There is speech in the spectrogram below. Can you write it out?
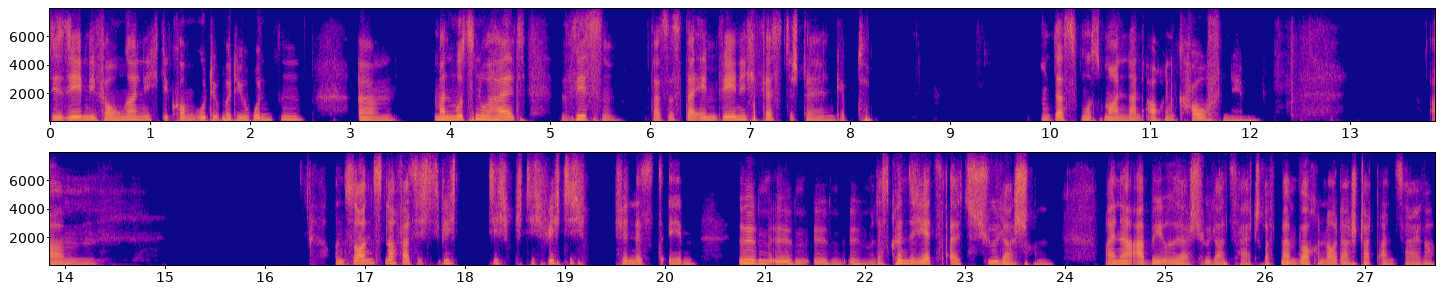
Die sehen, die verhungern nicht, die kommen gut über die Runden. Ähm, man muss nur halt wissen, dass es da eben wenig feste Stellen gibt. Und das muss man dann auch in Kauf nehmen. Ähm und sonst noch, was ich wichtig, wichtig, wichtig finde, ist eben üben, üben, üben, üben. Das können Sie jetzt als Schüler schon. Meine Abi- oder Schülerzeitschrift beim Wochen- oder Stadtanzeiger.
